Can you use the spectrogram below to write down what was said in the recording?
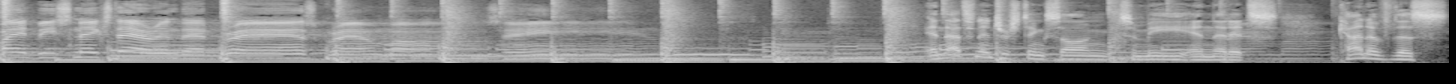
Might be snakes there in that grass. Grandma's hand. And that's an interesting song to me in that it's kind of this,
